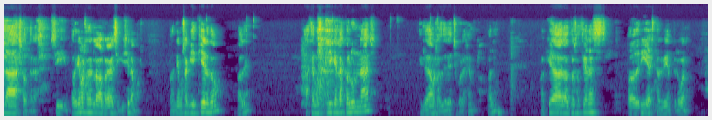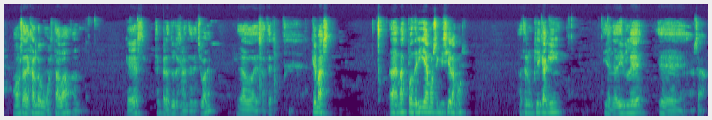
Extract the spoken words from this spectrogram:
las otras. Si podríamos hacerlo al revés si quisiéramos. Pondríamos aquí izquierdo, ¿vale? Hacemos clic en las columnas y le damos al derecho, por ejemplo, ¿vale? Cualquiera de las dos opciones podría estar bien, pero bueno, vamos a dejarlo como estaba, que es temperaturas en el derecho, ¿vale? Le he dado a deshacer. ¿Qué más? Además podríamos, si quisiéramos, hacer un clic aquí y añadirle, eh, o sea,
